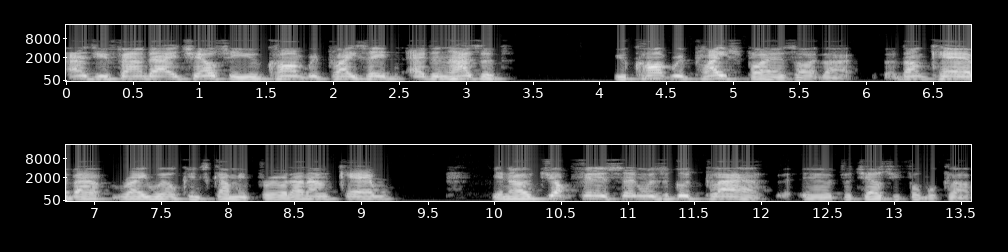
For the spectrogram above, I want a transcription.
as you found out at Chelsea, you can't replace Eden Hazard. You can't replace players like that. I don't care about Ray Wilkins coming through, and I don't care. You know, Jock Finnieston was a good player uh, for Chelsea Football Club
